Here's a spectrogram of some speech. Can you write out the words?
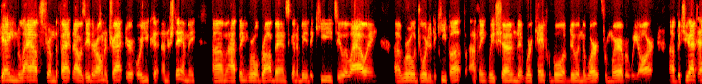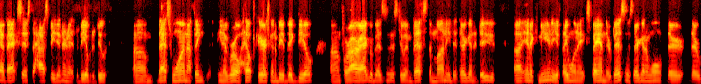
gained laughs from the fact that I was either on a tractor or you couldn't understand me. Um, I think rural broadband is going to be the key to allowing uh, rural Georgia to keep up. I think we've shown that we're capable of doing the work from wherever we are, uh, but you have to have access to high speed internet to be able to do it. Um, that's one. I think you know rural healthcare is going to be a big deal um, for our agribusinesses to invest the money that they're going to do uh, in a community, if they want to expand their business, they're going to want their their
